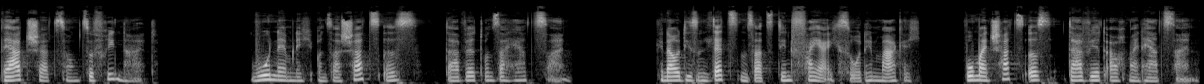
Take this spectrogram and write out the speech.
Wertschätzung, Zufriedenheit. Wo nämlich unser Schatz ist, da wird unser Herz sein. Genau diesen letzten Satz, den feiere ich so, den mag ich. Wo mein Schatz ist, da wird auch mein Herz sein.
